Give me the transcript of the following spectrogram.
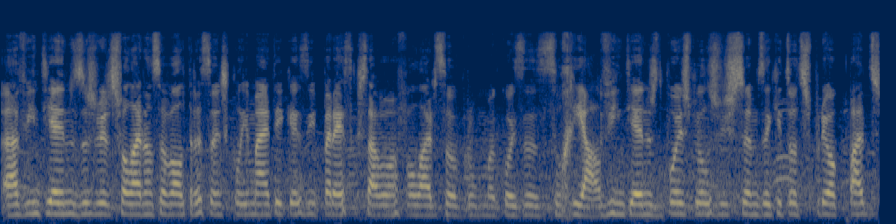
Há 20 anos os verdes falaram sobre alterações climáticas e parece que estavam a falar sobre uma coisa surreal. 20 anos depois, pelos vistos, estamos aqui todos preocupados.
